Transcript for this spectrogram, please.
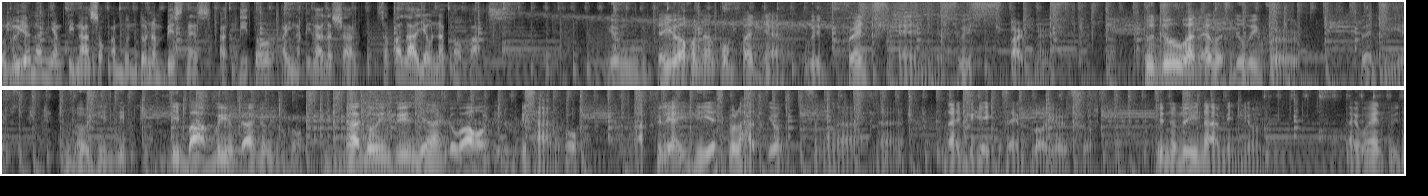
Tuluyan na niyang pinasok ang mundo ng business at dito ay nakilala siya sa palayaw na Topax. Yung tayo ako ng kumpanya with French and Swiss partners to do what I was doing for 20 years. So, hindi, hindi bago yung gagawin ko. Gagawin ko yung ginagawa ko at inumpisahan ko. Actually, ideas ko lahat yun sa mga na, naibigay ko sa employers ko. Tinuloy namin yun. I went with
